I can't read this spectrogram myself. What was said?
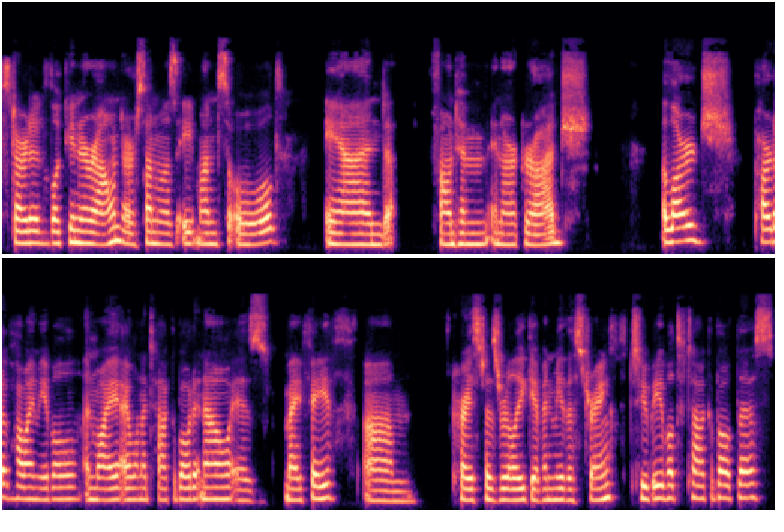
started looking around. Our son was eight months old and found him in our garage a large part of how I'm able and why I want to talk about it now is my faith. Um, Christ has really given me the strength to be able to talk about this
